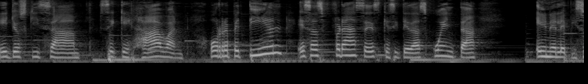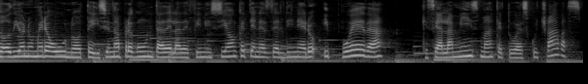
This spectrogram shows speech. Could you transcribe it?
ellos quizá se quejaban o repetían esas frases que si te das cuenta en el episodio número uno te hice una pregunta de la definición que tienes del dinero y pueda que sea la misma que tú escuchabas.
